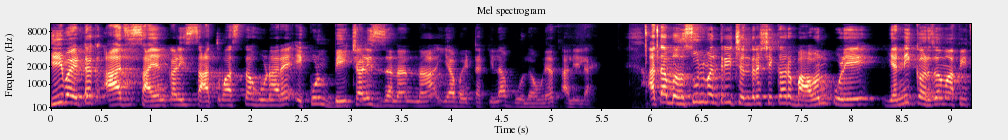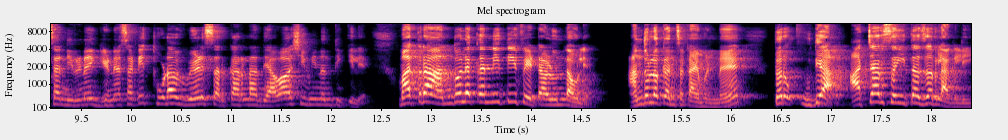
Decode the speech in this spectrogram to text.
ही बैठक आज सायंकाळी सात वाजता होणार आहे. एकूण बेचाळीस जणांना या बैठकीला बोलावण्यात आलेलं आहे. आता महसूल मंत्री चंद्रशेखर बावनकुळे यांनी कर्जमाफीचा निर्णय घेण्यासाठी थोडा वेळ सरकारला द्यावा अशी विनंती केली आहे. मात्र आंदोलकांनी ती फेटाळून लावल्या आंदोलकांचं काय म्हणणं आहे? तर उद्या आचारसंहिता जर लागली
